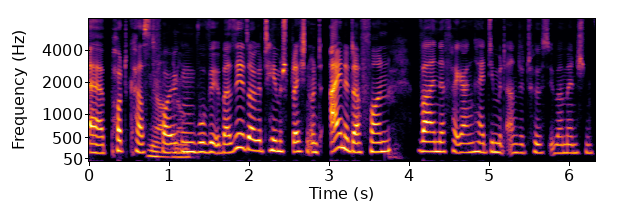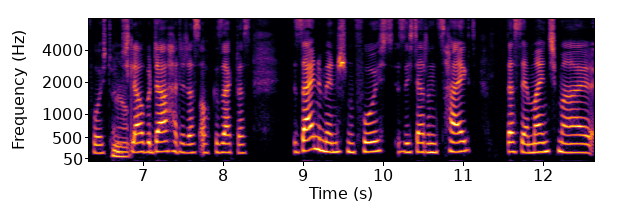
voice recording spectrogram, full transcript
äh, Podcast-Folgen, Ja, wo wir über Seelsorgethemen sprechen. Und eine davon war in der Vergangenheit die mit André Töfs über Menschenfurcht. Und Ja. ich glaube, da hat er das auch gesagt, dass seine Menschenfurcht sich darin zeigt, dass er manchmal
